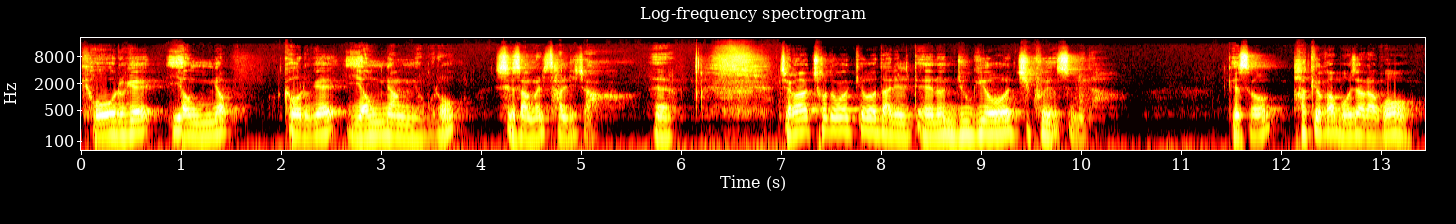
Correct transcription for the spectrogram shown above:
거룩의 영역, 거룩의 영향력으로 세상을 살리자. 예. 제가 초등학교 다닐 때는 6.25 직후였습니다. 그래서 학교가 모자라고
